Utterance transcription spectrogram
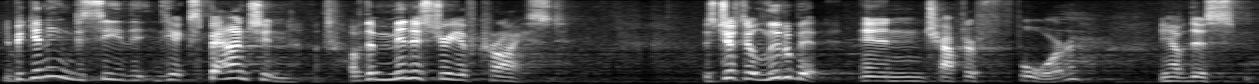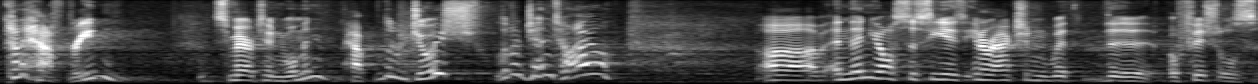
You're beginning to see the, the expansion of the ministry of Christ. It's just a little bit in chapter 4. You have this kind of half breed Samaritan woman, half little Jewish, little Gentile uh, and then you also see his interaction with the official's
